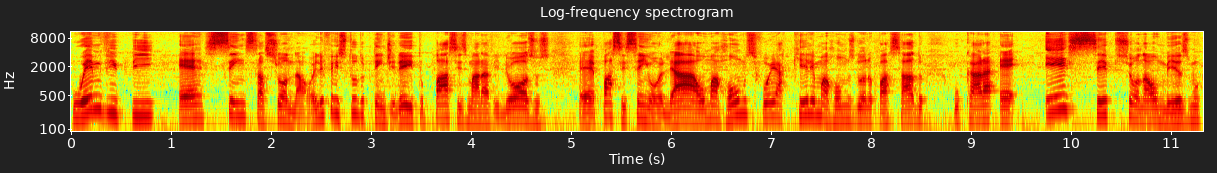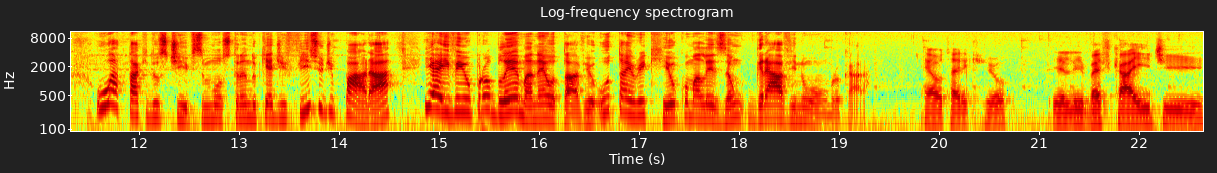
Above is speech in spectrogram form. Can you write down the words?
O MVP é sensacional. Ele fez tudo que tem direito, passes maravilhosos, é, passes sem olhar. O Mahomes foi aquele Mahomes do ano passado. O cara é excepcional mesmo. O ataque dos Chiefs mostrando que é difícil de parar. E aí veio o problema, né, Otávio? O Tyreek Hill com uma lesão grave no ombro, cara. É, o Tyreek Hill, ele vai ficar aí de,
